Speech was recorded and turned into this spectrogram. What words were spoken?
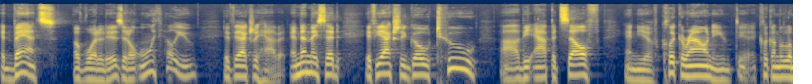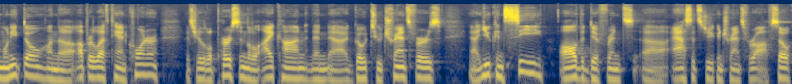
advance of what it is. It'll only tell you if you actually have it. And then they said if you actually go to uh, the app itself and you click around and you click on the little monito on the upper left hand corner. It's your little person, little icon. Then uh, go to transfers. Uh, you can see all the different uh, assets you can transfer off. So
